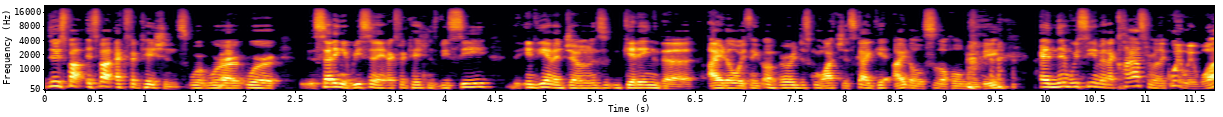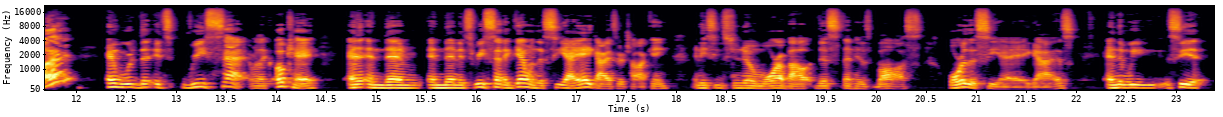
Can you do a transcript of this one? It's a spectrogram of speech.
There's about it's about expectations. We're we're, Right. we're setting and resetting expectations. We see the Indiana Jones getting the idol. We think, oh, we're just gonna watch this guy get idols for the whole movie, and then we see him in a classroom. We're like, wait, wait, what? And we're the, it's reset. We're like, okay, and, and then and then it's reset again when the CIA guys are talking, and he seems to know more about this than his boss or the CIA guys. And then we see it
